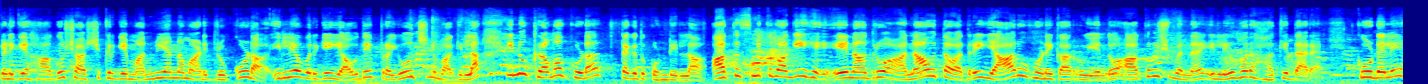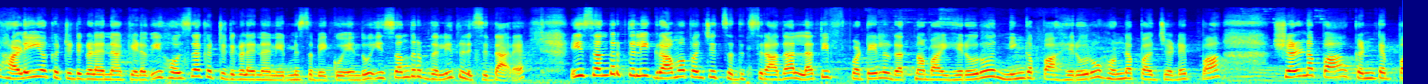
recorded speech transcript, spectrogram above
ಅಧಿಕಾರಿಗಳಿಗೆ ಹಾಗೂ ಶಾಸಕರಿಗೆ ಮನವಿಯನ್ನ ಮಾಡಿದ್ರೂ ಕೂಡ ಇಲ್ಲಿಯವರೆಗೆ ಯಾವುದೇ ಪ್ರಯೋಜನವಾಗಿಲ್ಲ. ಇನ್ನು ಕ್ರಮ ಕೂಡ ತೆಗೆದುಕೊಂಡಿಲ್ಲ. ಆಕಸ್ಮಿಕವಾಗಿ ಹೇ- ಅನಾಹುತವಾದರೆ ಯಾರು ಹೊಣೆಗಾರರು ಎಂದು ಆಕ್ರೋಶವನ್ನ ಇಲ್ಲಿ ಹೊರಹಾಕಿದ್ದಾರೆ. ಕೂಡಲೇ ಹಳೆಯ ಕಟ್ಟಡಗಳನ್ನ ಕೆಡವಿ ಹೊಸ ಕಟ್ಟಡಗಳನ್ನ ನಿರ್ಮಿಸಬೇಕು ಎಂದು ಈ ಸಂದರ್ಭದಲ್ಲಿ ತಿಳಿಸಿದ್ದಾರೆ. ಈ ಸಂದರ್ಭದಲ್ಲಿ ಗ್ರಾಮ ಪಂಚಾಯತ್ ಸದಸ್ಯರಾದ ಲತೀಫ್ ಪಟೇಲ್, ರತ್ನಬಾಯಿ ಹೆರೂರು, ನಿಂಗಪ್ಪ ಹೆರೂರು, ಹೊನ್ನಪ್ಪ ಜಡೆಪ್ಪ, ಶರಣಪ್ಪ ಕಂಟೆಪ್ಪ,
